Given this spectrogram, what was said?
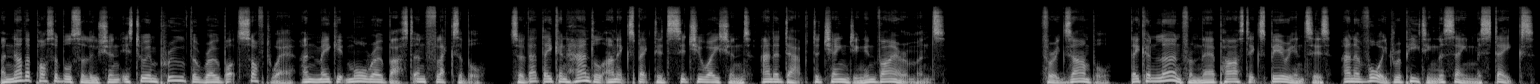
Another possible solution is to improve the robot software and make it more robust and flexible, so that they can handle unexpected situations and adapt to changing environments. For example, they can learn from their past experiences and avoid repeating the same mistakes.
